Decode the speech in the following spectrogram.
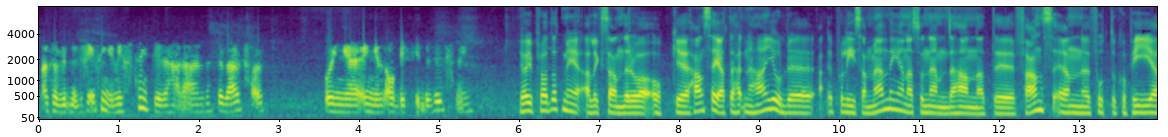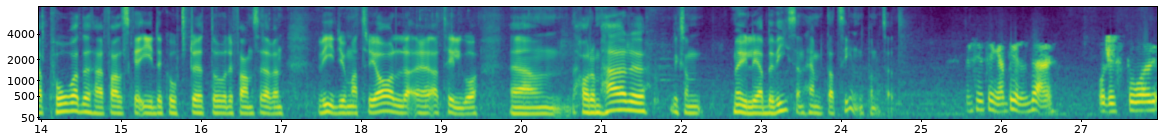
Alltså det finns ingen misstänkt i det här ärendet, det är därför. Och inga, ingen objektiv bevisning. Jag har ju pratat med Alexander och, och eh, han säger att här, när han gjorde polisanmälningarna så nämnde han att det fanns en fotokopia på det här falska ID-kortet och det fanns även videomaterial eh, att tillgå. Um, har de här eh, liksom, möjliga bevisen hämtats in på något sätt? Det finns inga bilder och det står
